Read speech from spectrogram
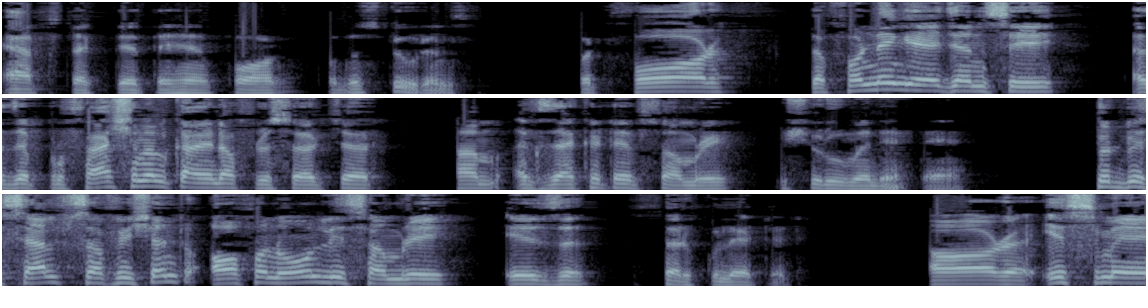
ایبسٹیکٹ دیتے ہیں for for the students but for the funding agency as a professional kind of researcher ہم ایگزیکٹو سمری شروع میں دیتے ہیں should be self sufficient often only summary is circulated اور اس میں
